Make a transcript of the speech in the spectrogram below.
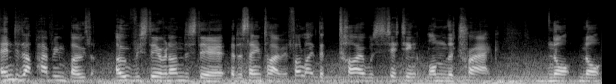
ended up having both oversteer and understeer at the same time. It felt like the tyre was sitting on the track, not, not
